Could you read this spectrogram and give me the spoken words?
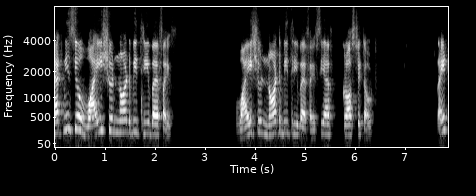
that means your y should not be 3 by 5 y should not be 3 by 5 see i've crossed it out. Right?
